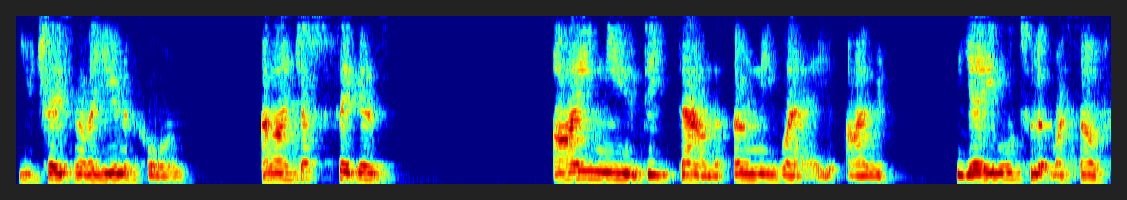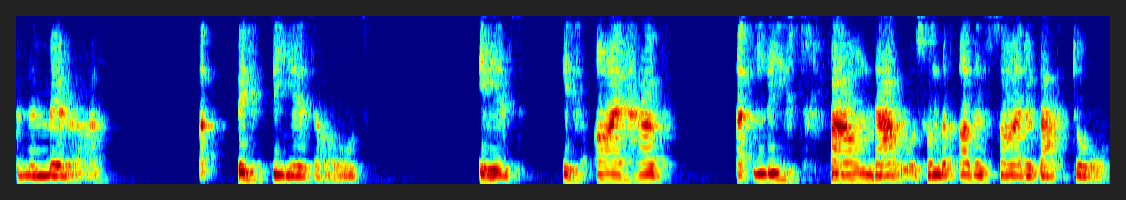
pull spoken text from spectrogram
you chase another unicorn. And I just figured I knew deep down the only way I would be able to look myself in the mirror at 50 years old is if I have at least found out what's on the other side of that door,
